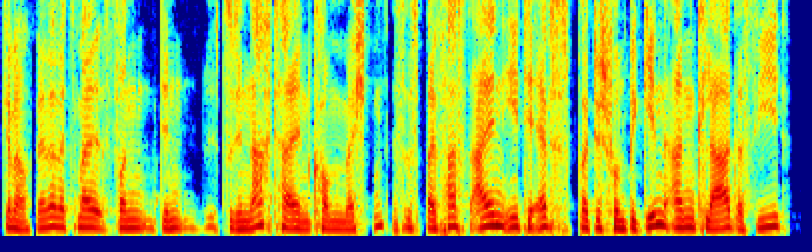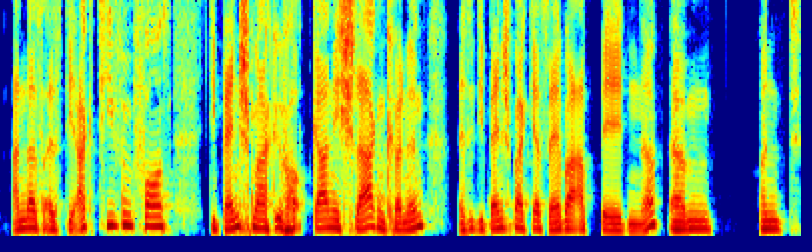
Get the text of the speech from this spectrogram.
Genau. Wenn wir jetzt mal von den zu den Nachteilen kommen möchten, es ist bei fast allen ETFs praktisch von Beginn an klar, dass sie anders als die aktiven Fonds, die Benchmark überhaupt gar nicht schlagen können, weil sie die Benchmark ja selber abbilden. Ne? Ähm, und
